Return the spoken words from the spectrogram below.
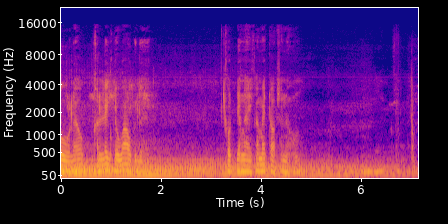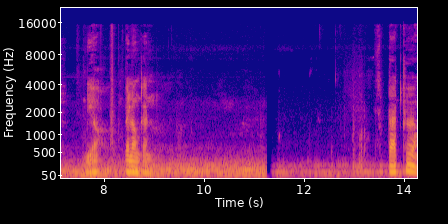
ว์แล้วคันเร่งจะว่าวไปเลย กดยังไงก็ไม่ตอบสนอง เดี๋ยวไปลองกัน ตาร์ทเครื่อง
